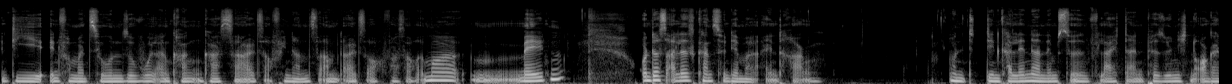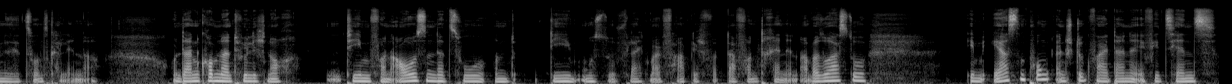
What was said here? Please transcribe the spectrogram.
die Informationen sowohl an Krankenkasse als auch Finanzamt als auch was auch immer melden. Und das alles kannst du dir mal eintragen. Und den Kalender nimmst du vielleicht deinen persönlichen Organisationskalender. Und dann kommen natürlich noch Themen von außen dazu und die musst du vielleicht mal farblich davon trennen. Aber so hast du im ersten Punkt ein Stück weit deine Effizienz,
